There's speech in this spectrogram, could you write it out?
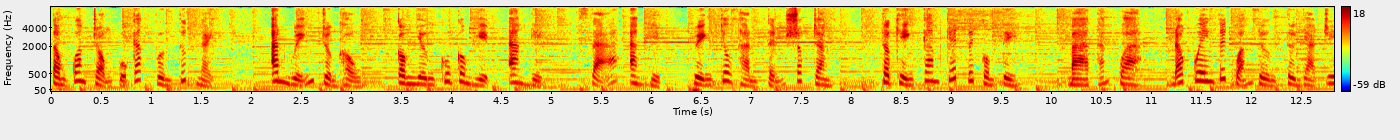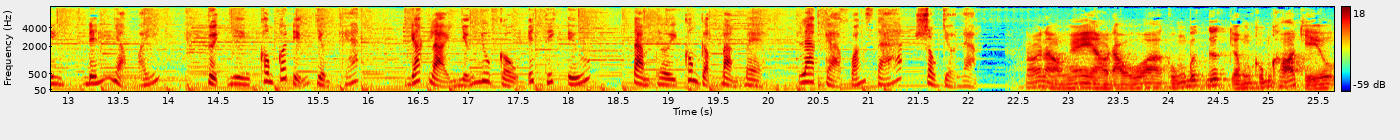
tầm quan trọng của các phương thức này. Anh Nguyễn Trường Hậu công nhân khu công nghiệp An Nghiệp, xã An Hiệp, huyện Châu Thành, tỉnh Sóc Trăng, thực hiện cam kết với công ty. Ba tháng qua, đã quen với quãng đường từ nhà riêng đến nhà máy, tuyệt nhiên không có điểm dừng khác, gác lại những nhu cầu ít thiết yếu, tạm thời không gặp bạn bè, la cà quán xá sau giờ làm nói nào ngay hồi đầu cũng bức rứt cũng cũng khó chịu.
